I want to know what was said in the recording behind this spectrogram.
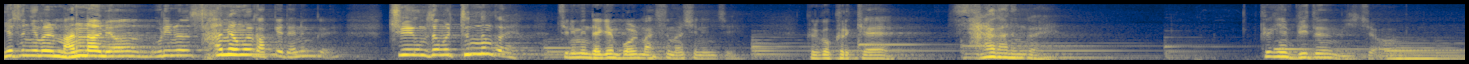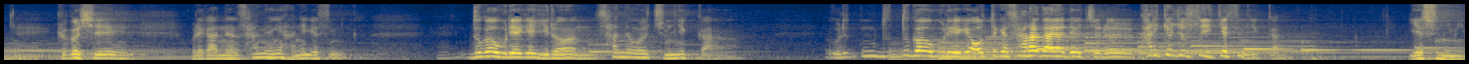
예수님을 만나면 우리는 사명을 갖게 되는 거예요. 주의 음성을 듣는 거예요. 주님이 내게 뭘 말씀하시는지. 그리고 그렇게 살아가는 거예요. 그게 믿음이죠. 네, 그것이 우리가 갖는 사명이 아니겠습니까? 누가 우리에게 이런 사명을 줍니까? 우리, 누가 우리에게 어떻게 살아가야 될지를 가르쳐 줄 수 있겠습니까? 예수님이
